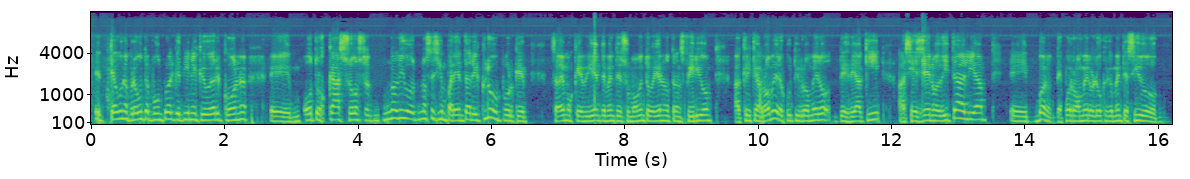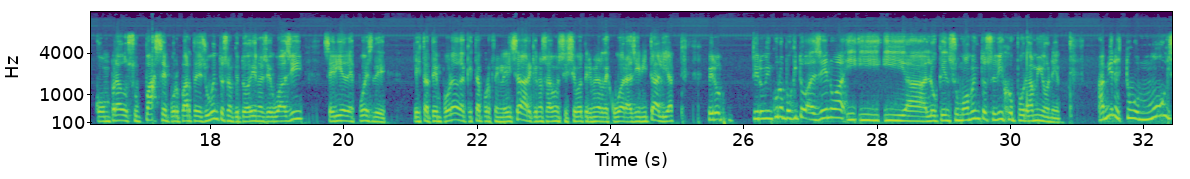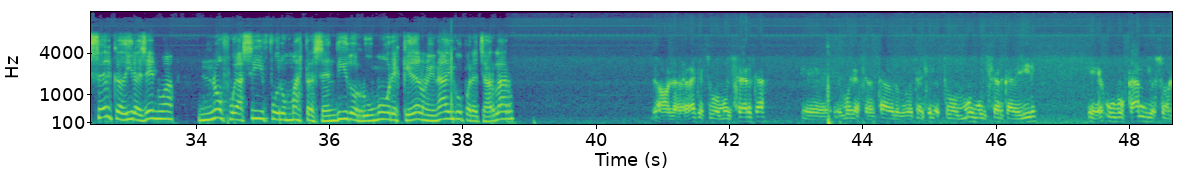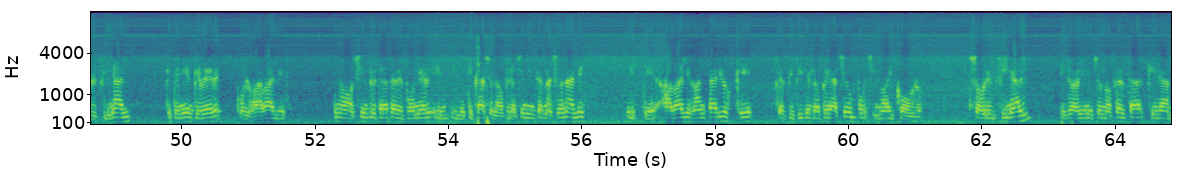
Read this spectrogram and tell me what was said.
Eh, te hago una pregunta puntual que tiene que ver con eh, otros casos. No digo, no sé si emparentar el club, porque sabemos que evidentemente en su momento Belgrano transfirió a Cristian Romero, Cuti Romero, desde aquí hacia lleno de Italia. Eh, bueno, después Romero lógicamente ha sido comprado su pase por parte de Juventus, aunque todavía no llegó allí. Sería después de, esta temporada que está por finalizar, que no sabemos si se va a terminar de jugar allí en Italia, pero te lo vinculo un poquito a Genoa y, a lo que en su momento se dijo por Amione. Amione estuvo muy cerca de ir a Genoa, no fue así, fueron más trascendidos, rumores, quedaron en algo para charlar. No, la verdad que estuvo muy cerca, eh, muy acertado lo que vos estás diciendo, estuvo muy muy cerca de ir. Eh, hubo cambios sobre el final, que tenían que ver con los avales. Uno siempre trata de poner, en, este caso en las operaciones internacionales, este, avales bancarios que certifiquen la operación por si no hay cobro. Sobre el final, ellos habían hecho una oferta que eran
